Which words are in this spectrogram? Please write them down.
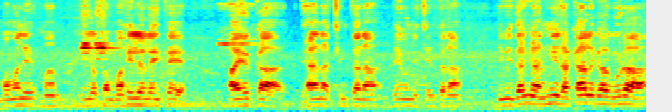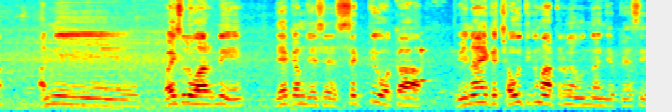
మమ్మల్ని మా ఈ యొక్క మహిళలైతే ఆ యొక్క ధ్యాన చింతన దేవుని చింతన ఈ విధంగా అన్ని రకాలుగా కూడా అన్ని వయసుల వారిని ఏకం చేసే శక్తి ఒక వినాయక చవితికి మాత్రమే ఉందని చెప్పేసి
